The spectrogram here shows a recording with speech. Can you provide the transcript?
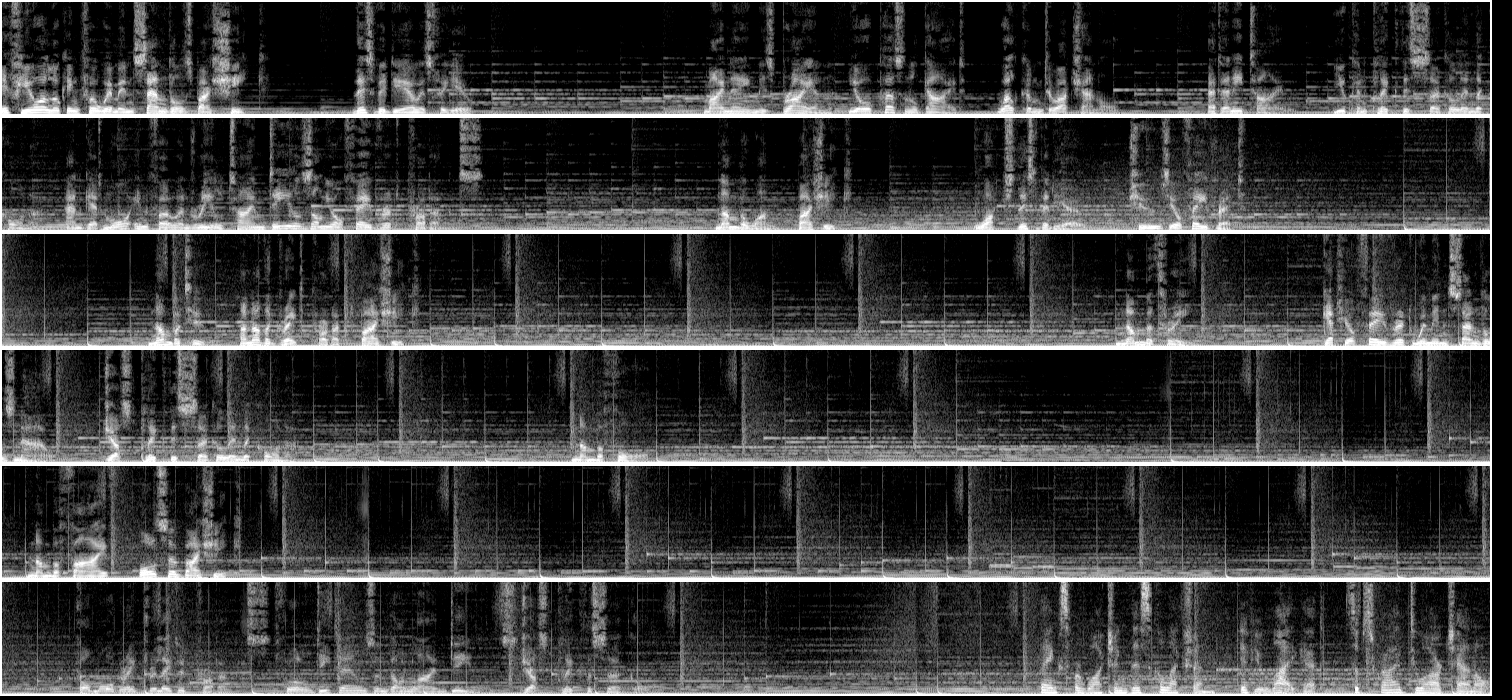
If you're looking for women's sandals by Shiekh, this video is for you. My name is Brian, your personal guide. Welcome to our channel. At any time, you can click this circle in the corner and get more info and real-time deals on your favorite products. Number 1, by Shiekh. Watch this video. Choose your favorite. Number 2, another great product by Shiekh. Number 3. Get your favorite women's sandals now. Just click this circle in the corner. Number 4. Number 5, also by Shiekh. For more great related products, full details and online deals, just click the circle. Thanks for watching this collection. If you like it, subscribe to our channel.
